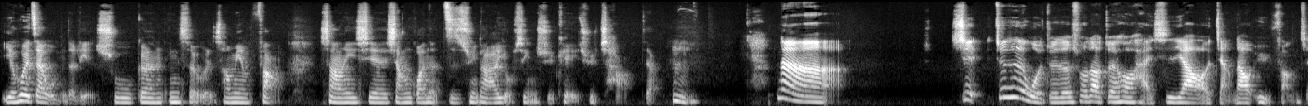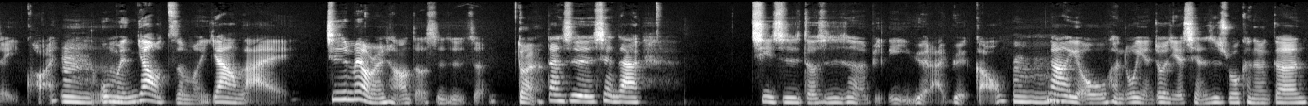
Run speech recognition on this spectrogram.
也会在我们的脸书跟 Instagram 上面放上一些相关的资讯，大家有兴趣可以去查。这样，嗯，那这就是我觉得说到最后还是要讲到预防这一块。嗯，我们要怎么样来？其实没有人想要得失智症，对，但是现在。其实得失智症的比例越来越高，嗯，那有很多研究也显示说，可能跟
